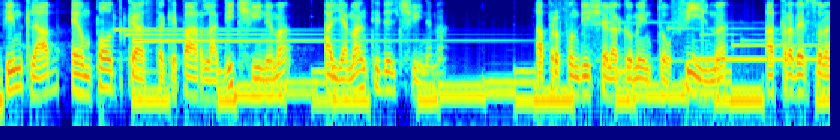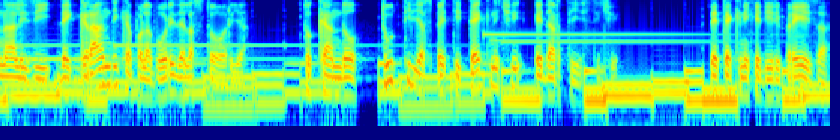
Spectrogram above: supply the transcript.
Film Club è un podcast che parla di cinema agli amanti del cinema. Approfondisce l'argomento film attraverso l'analisi dei grandi capolavori della storia, toccando tutti gli aspetti tecnici ed artistici. Le tecniche di ripresa,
